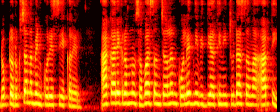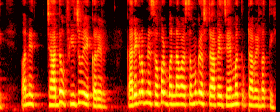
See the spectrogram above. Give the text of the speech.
ડૉક્ટર રૂક્ષાનાબેન કુરેશીએ કરેલ. આ કાર્યક્રમનું સભા સંચાલન કોલેજની વિદ્યાર્થીની ચુડાસમા આરતી અને જાદવ ફિજુએ કરેલ. કાર્યક્રમને સફળ બનાવવા સમગ્ર સ્ટાફે જહેમત ઉઠાવેલ હતી.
